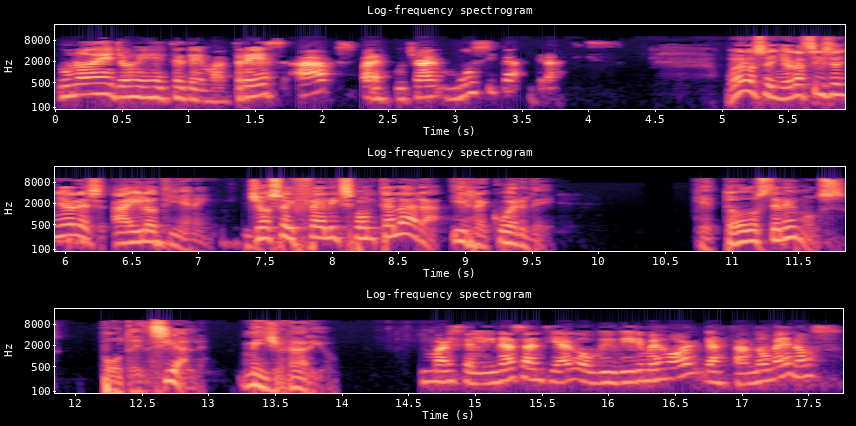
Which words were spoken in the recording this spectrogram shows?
Uno de ellos es este tema, tres apps para escuchar música gratis. Bueno, señoras y señores, ahí lo tienen. Yo soy Félix Montelara y recuerde que todos tenemos potencial millonario. Marcelina Santiago, vivir mejor gastando menos.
